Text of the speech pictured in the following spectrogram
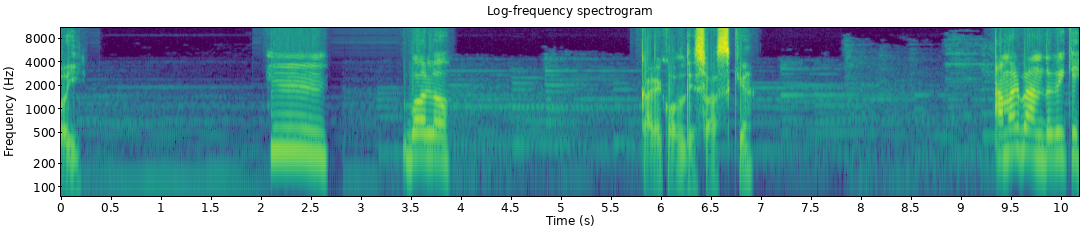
ওই হুম বলো। কারে কল দিছ আজকে? আমার বান্ধবীকে।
